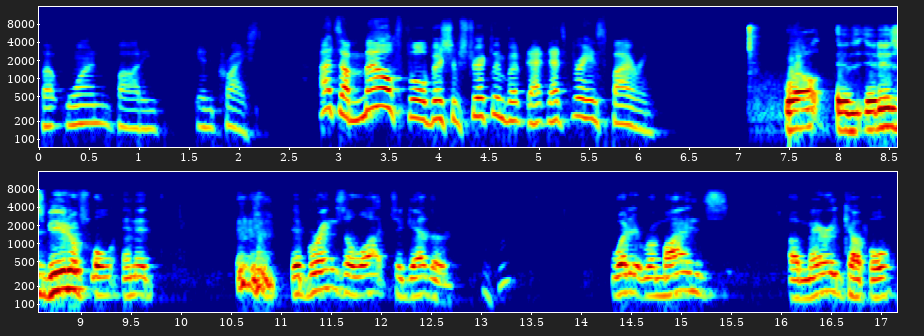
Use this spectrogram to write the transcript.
but one body in Christ. That's a mouthful, Bishop Strickland, but that, that's very inspiring. Well, it, it is beautiful, and it it brings a lot together. Mm-hmm. What it reminds a married couple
